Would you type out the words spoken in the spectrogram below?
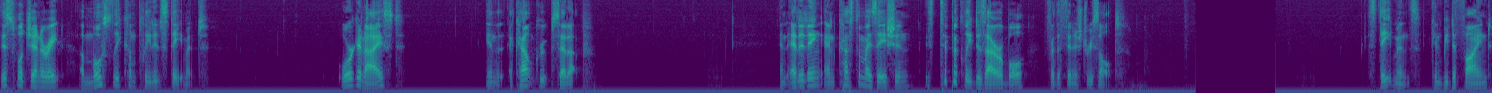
This will generate a mostly completed statement, organized in the account group setup. And editing and customization is typically desirable for the finished result. Statements can be defined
